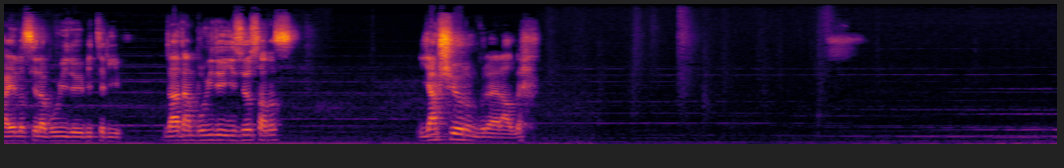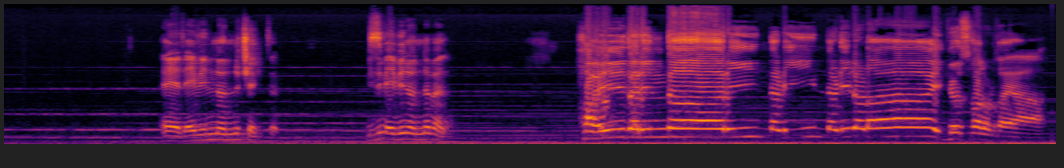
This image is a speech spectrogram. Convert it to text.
hayırlısıyla bu videoyu bitireyim. Zaten bu videoyu izliyorsanız yaşıyorumdur herhalde. evet evinin önünü çekti. Bizim evin önüne ben. Haydarin darin dariraray. Göz var orada ya.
